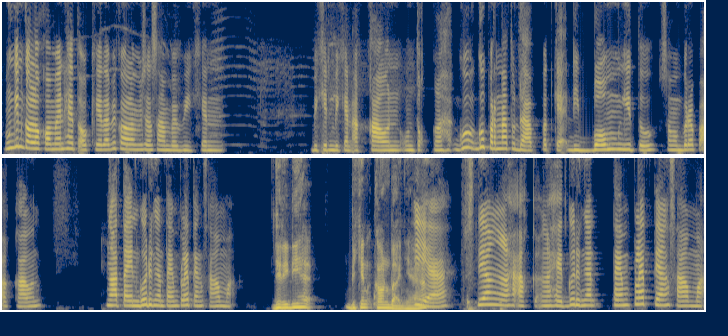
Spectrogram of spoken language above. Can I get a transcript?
Mungkin kalau komen hate oke. Tapi kalau misal sampai bikin bikin bikin account untuk gue gue pernah tuh dapet kayak di bom gitu sama beberapa account ngatain gue dengan template yang sama. Jadi dia bikin account banyak. iya. Terus dia nge- nge-hate gue dengan template yang sama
